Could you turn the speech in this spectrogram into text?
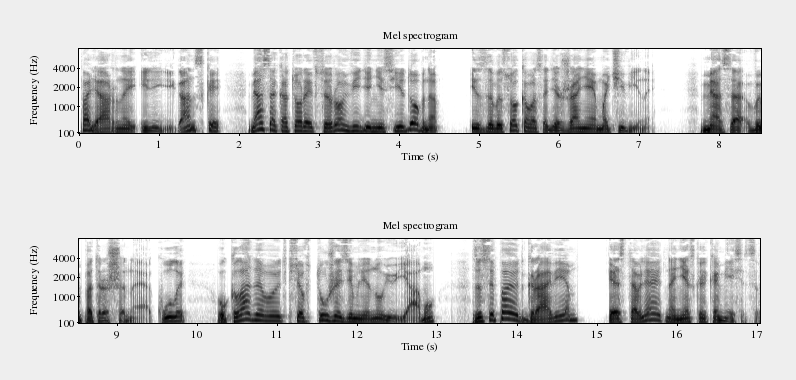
полярной или гигантской, мясо которой в сыром виде несъедобно из-за высокого содержания мочевины. Мясо выпотрошенной акулы укладывают все в ту же земляную яму, засыпают гравием и оставляют на несколько месяцев.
